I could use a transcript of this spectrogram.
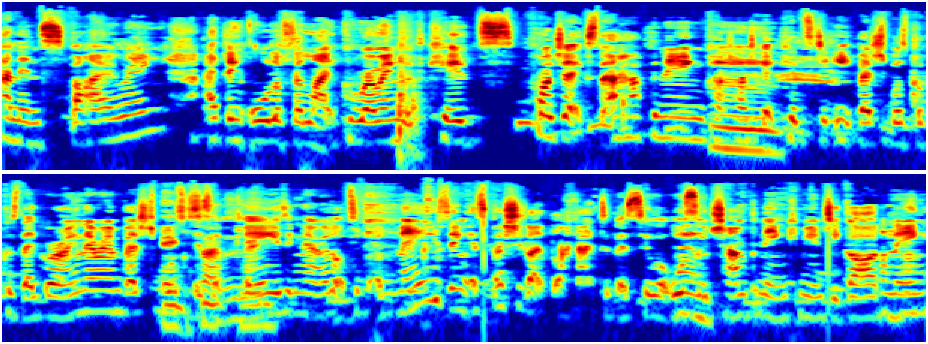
and inspiring. I think all of the like growing with kids projects that are happening, trying to get kids to eat vegetables because they're growing their own vegetables Mm. Exactly. is amazing. There are lots of amazing, especially like black activists who are also Mm. championing community Uh-huh. gardening,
